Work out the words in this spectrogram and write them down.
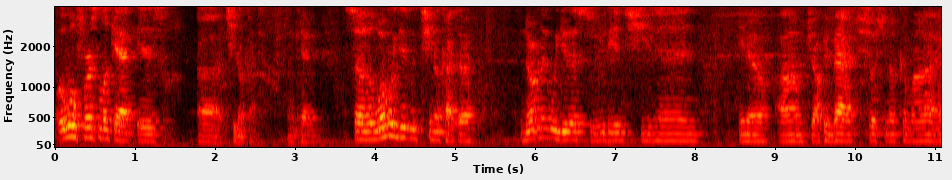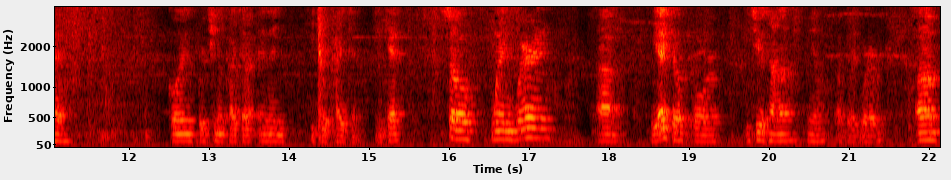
what we'll first look at is uh, Chinokata, okay? So the one we did with Chinokata, normally we do this, we would be in Shizen, you know, um, dropping back, Shoshin no Kamae, going for Chinokata, and then Hicho Kaiten, okay? So when wearing uh, Iaito or Uchigatana, you know, up there, whatever, um,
